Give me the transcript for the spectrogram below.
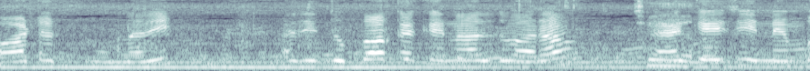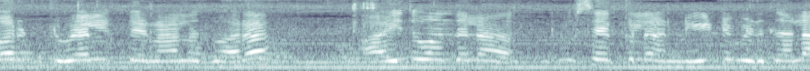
వాటర్ ఉన్నది. అది దుబ్బాక కెనాల్ ద్వారా ప్యాకేజీ నెంబర్ ట్వెల్వ్ కెనాల్ ద్వారా ఐదు వందల క్యూసెక్కుల నీటి విడుదల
